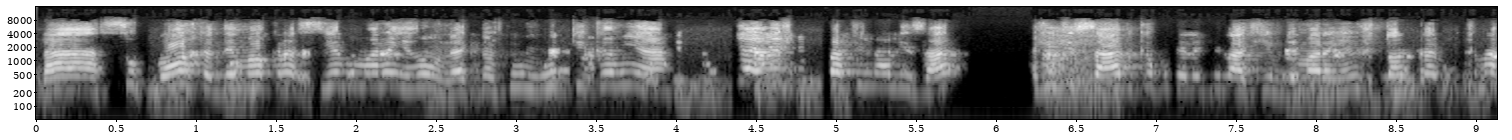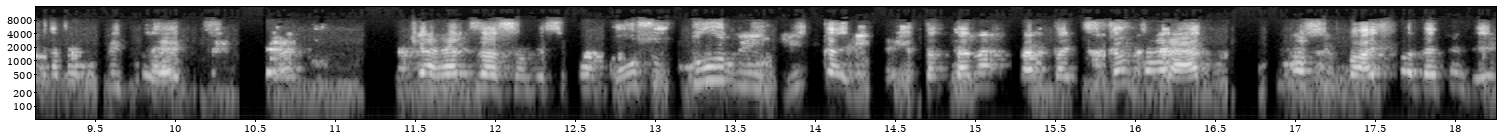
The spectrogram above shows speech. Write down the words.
da suposta democracia do Maranhão, né, que nós temos muito que caminhar. E aí, para finalizar, a gente sabe que o Poder Legislativo do Maranhão, historicamente, é uma casa de privilégios. Né? Que a realização desse concurso, tudo indica, está tá, tá, tá escancarado, que não se faz para defender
